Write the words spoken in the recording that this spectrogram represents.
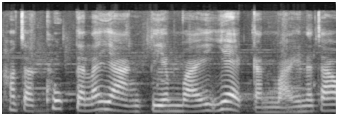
เราจะคลุกแต่ละอย่างเตรียมไว้แยกกันไว้นะเจ้า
